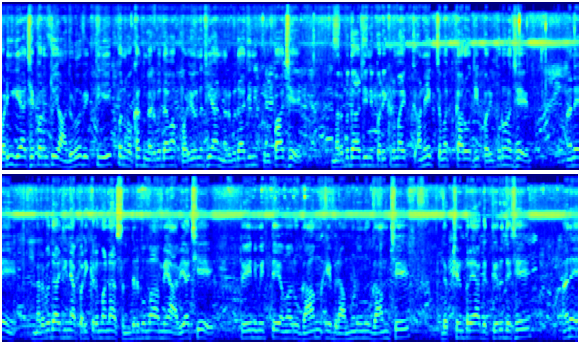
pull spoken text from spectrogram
પડી ગયા છે, પરંતુ એ આંધળો વ્યક્તિ એક પણ વખત નર્મદામાં પડ્યો નથી. આ નર્મદાજીની કૃપા છે. નર્મદાજીની પરિક્રમા એક અનેક ચમત્કારોથી પરિપૂર્ણ છે. અને નર્મદાજીના પરિક્રમાના સંદર્ભમાં અમે આવ્યા છીએ. તો એ નિમિત્તે અમારું ગામ એ બ્રાહ્મણોનું ગામ છે. દક્ષિણ પ્રયાગ તીર્થ છે. અને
